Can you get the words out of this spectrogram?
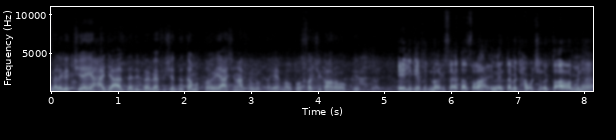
ما لقيتش أي حاجة عازلة دبها بيها فشدتها من الطريق عشان عارفة إن الطريق ما بتوصلش كهرباء وكده. إيه اللي جه في دماغك ساعتها صلاح إن أنت ما تحاولش إنك تقرب منها؟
